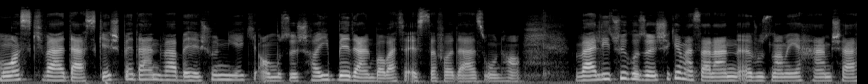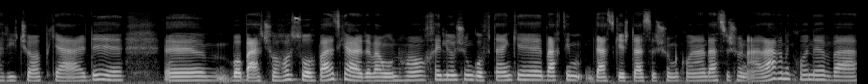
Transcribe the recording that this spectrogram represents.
ماسک و دستکش بدن و بهشون یک آموزش هایی بدن بابت استفاده از اونها. ولی توی گزارشی که مثلا روزنامه همشهری چاپ کرده با بچه ها صحبت کرده و اونها خیلی هاشون گفتن که وقتی دستکش دستشون می‌کنن دستشون عرق می‌کنه و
